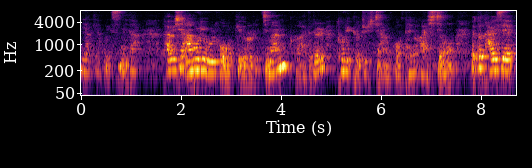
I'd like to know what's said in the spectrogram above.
이야기하고 있습니다. 다윗이 아무리 울고 기도를 했지만 그 아들을 돌이켜 주시지 않고 데려가시죠. 또 다윗의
